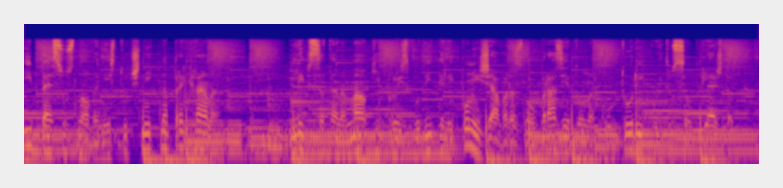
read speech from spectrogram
и без основен източник на прехрана. Липсата на малки производители понижава разнообразието на култури, които се отглеждат.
